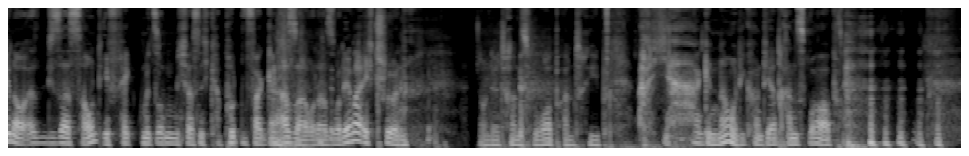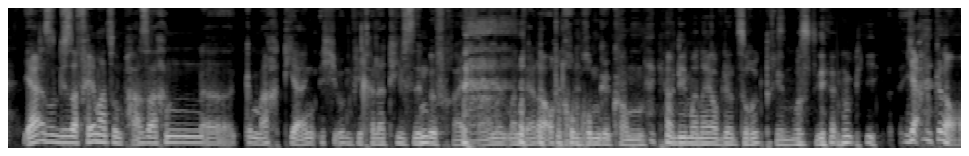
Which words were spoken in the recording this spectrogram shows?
Genau, also dieser Soundeffekt mit so einem, ich weiß nicht, kaputten Vergaser oder so, der war echt schön. Und der Transwarp-Antrieb. Ach ja, genau, die konnte ja Transwarp. ja, also dieser Film hat so ein paar Sachen äh, gemacht, die eigentlich irgendwie relativ sinnbefreit waren und man wäre da auch drum rumgekommen. Ja, und die man dann ja auch wieder zurückdrehen musste irgendwie. Ja, genau.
